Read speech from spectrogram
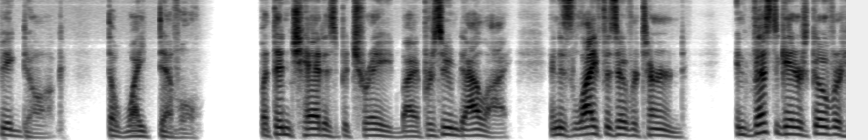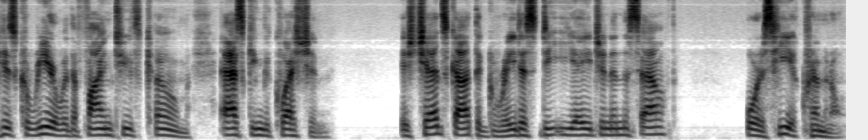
big dog, the white devil. But then Chad is betrayed by a presumed ally, and his life is overturned. Investigators go over his career with a fine toothed comb, asking the question Is Chad Scott the greatest DEA agent in the South? Or is he a criminal?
